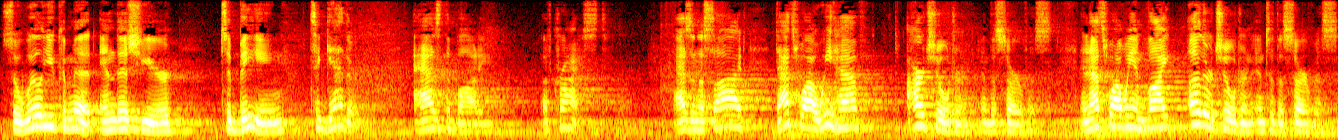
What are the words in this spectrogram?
So, will you commit in this year to being together? as the body of Christ. As an aside, that's why we have our children in the service. And that's why we invite other children into the service.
